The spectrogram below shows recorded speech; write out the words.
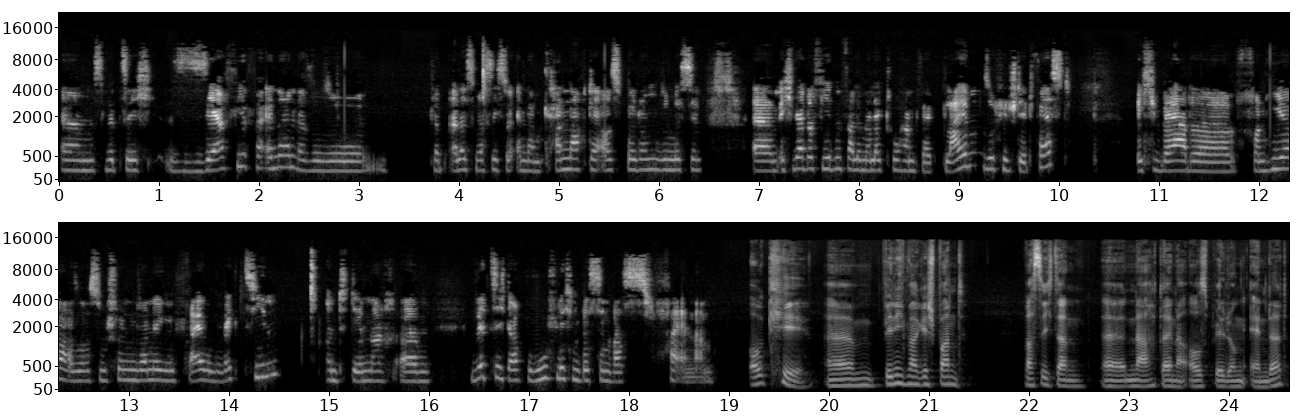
Ähm, es wird sich sehr viel verändern. Also so, ich glaube, alles, was sich so ändern kann nach der Ausbildung, so ein bisschen. Ähm, ich werde auf jeden Fall im Elektrohandwerk bleiben, so viel steht fest. Ich werde von hier, also aus dem schönen sonnigen Freiburg, wegziehen und demnach ähm, wird sich da auch beruflich ein bisschen was verändern. Okay, ähm, bin ich mal gespannt, was sich dann äh, nach deiner Ausbildung ändert.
